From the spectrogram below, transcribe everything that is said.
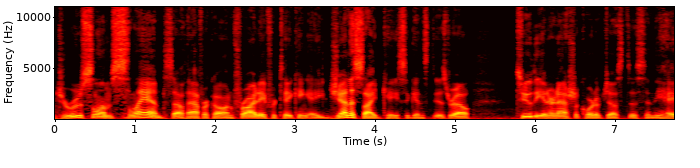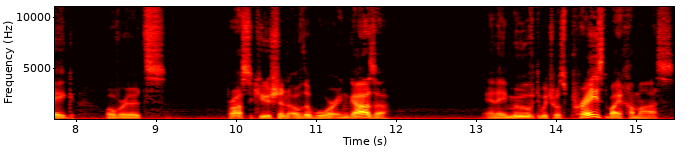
Jerusalem slammed South Africa on Friday for taking a genocide case against Israel to the International Court of Justice in The Hague over its prosecution of the war in Gaza and a move which was praised by Hamas.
